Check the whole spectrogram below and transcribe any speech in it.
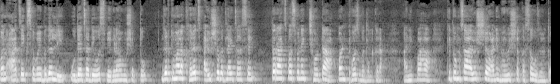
पण आज एक सवय बदलली उद्याचा दिवस वेगळा होऊ शकतो. जर तुम्हाला खरंच आयुष्य बदलायचं असेल तर आजपासून एक छोटा पण ठोस बदल करा आणि पहा की तुमचं आयुष्य आणि भविष्य कसं उजळतं.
